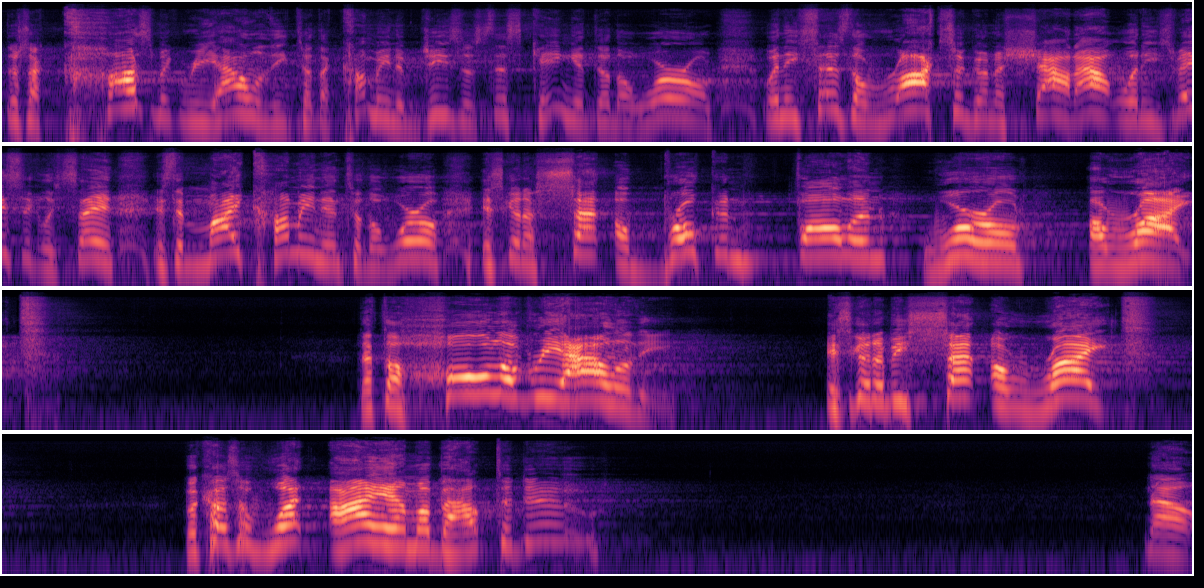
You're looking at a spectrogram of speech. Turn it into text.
there's a cosmic reality to the coming of Jesus, this King, into the world. When He says the rocks are going to shout out, what He's basically saying is that my coming into the world is going to set a broken, fallen world aright that the whole of reality is going to be set aright because of what I am about to do. Now,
